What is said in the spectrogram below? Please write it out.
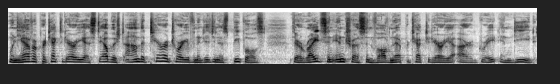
when you have a protected area established on the territory of an Indigenous peoples, their rights and interests involved in that protected area are great indeed.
